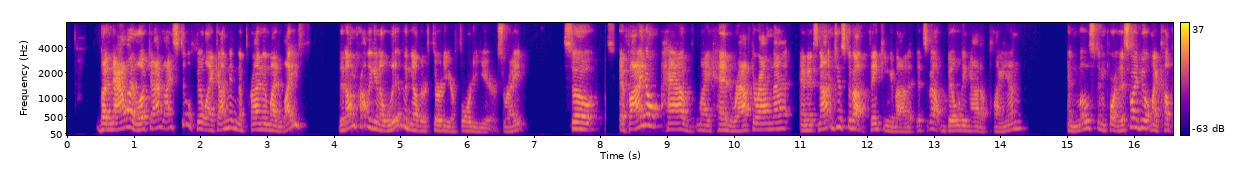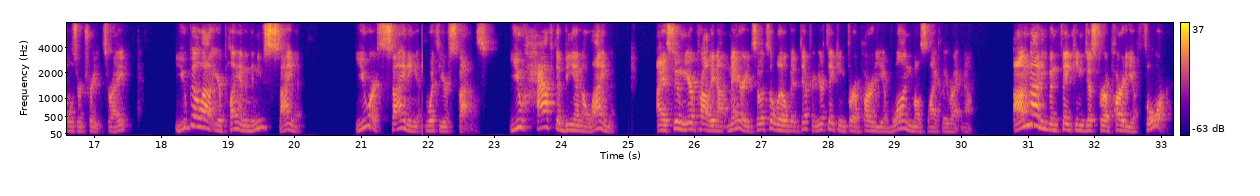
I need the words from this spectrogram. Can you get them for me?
But now I look at it, I still feel like I'm in the prime of my life, that I'm probably going to live another 30 or 40 years, right? So if I don't have my head wrapped around that, and it's not just about thinking about it, it's about building out a plan. And most important, this is what I do at my couples retreats, right? You build out your plan and then you sign it. You are signing it with your spouse. You have to be in alignment. I assume you're probably not married, so it's a little bit different. You're thinking for a party of one, most likely right now. I'm not even thinking just for a party of four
